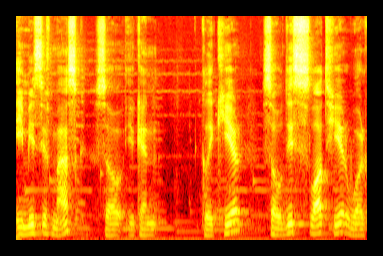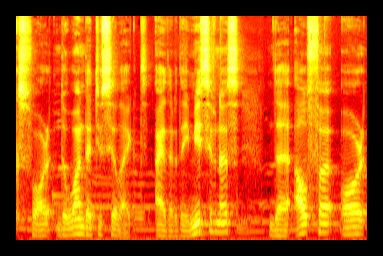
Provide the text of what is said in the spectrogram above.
emissive mask so you can click here. So this slot here works for the one that you select either the emissiveness the alpha or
